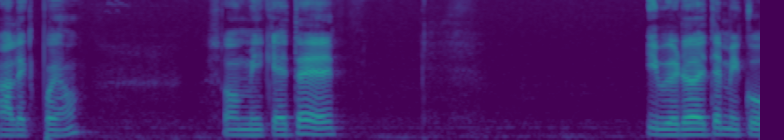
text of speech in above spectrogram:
రాలేకపోయాం. సో మీకైతే ఈ వీడియో అయితే మీకు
